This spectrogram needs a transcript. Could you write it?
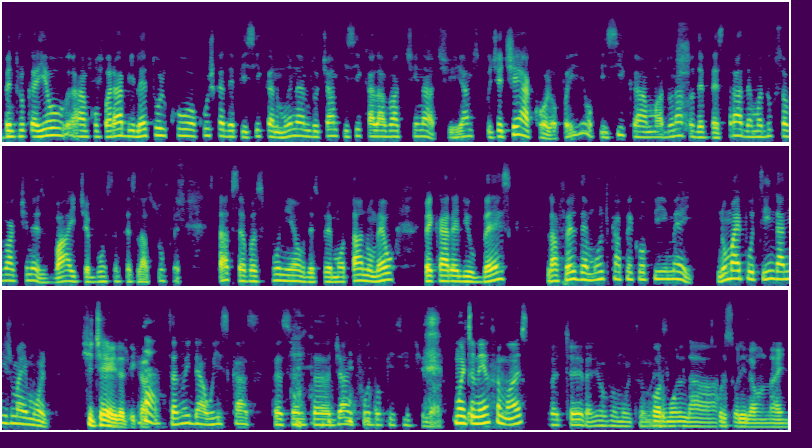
Pentru că eu am cumpărat biletul cu o cușcă de pisică în mână, îmi duceam pisica la vaccinat și i-am spus, ce, ce e acolo? Păi e o pisică, am adunat-o de pe stradă, mă duc să o vaccinez. Vai, ce bun sunteți la suflet! Stați să vă spun eu despre motanul meu pe care îl iubesc la fel de mult ca pe copiii mei. Nu mai puțin, dar nici mai mult. Și ce ai dedicat? Da. Să nu-i dea whiskas, că sunt uh, junk food-ul pisicilor. Mulțumim frumos! Plăcere, eu vă mulțumesc. Formula cursurile online.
